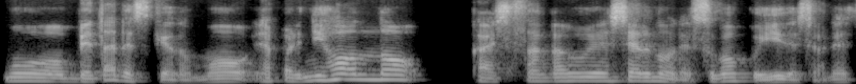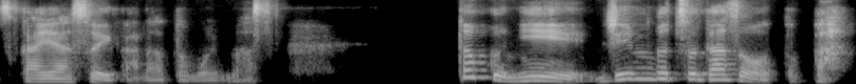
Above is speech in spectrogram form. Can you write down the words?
もうベタですけども、やっぱり日本の会社さんが運営しているのですごくいいですよね。使いやすいかなと思います。特に人物画像とか、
